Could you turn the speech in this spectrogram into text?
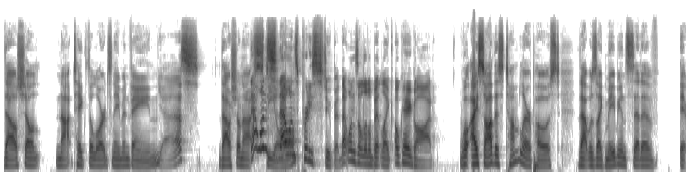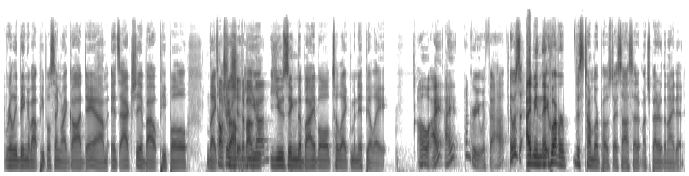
Thou shalt not take the Lord's name in vain. Yes. Thou shalt not That one's steal. that one's pretty stupid. That one's a little bit like, okay, God. Well, I saw this Tumblr post that was like maybe instead of it really being about people saying like God damn, it's actually about people like Talking Trump shit about u- God? using the Bible to like manipulate. Oh, I I agree with that. It was I mean they, whoever this Tumblr post I saw said it much better than I did.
